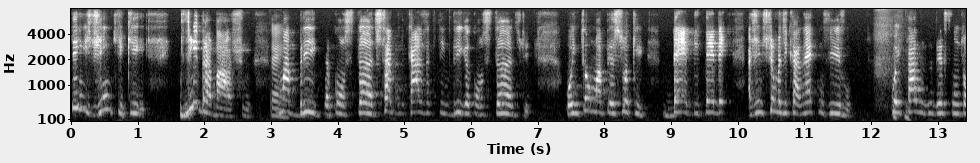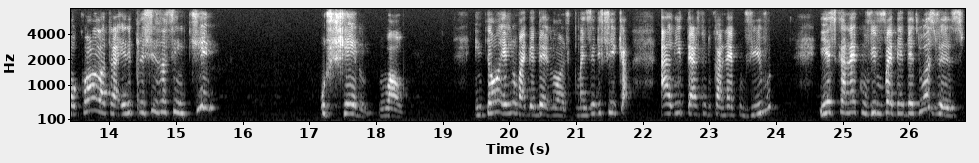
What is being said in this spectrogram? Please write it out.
tem gente que vibra baixo, tem. uma briga constante, sabe, casa que tem briga constante, ou então uma pessoa que bebe, bebe, a gente chama de caneco vivo. Coitado do defunto alcoólatra, ele precisa sentir o cheiro do álcool. Então, ele não vai beber, lógico, mas ele fica ali perto do caneco vivo, e esse caneco vivo vai beber duas vezes,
